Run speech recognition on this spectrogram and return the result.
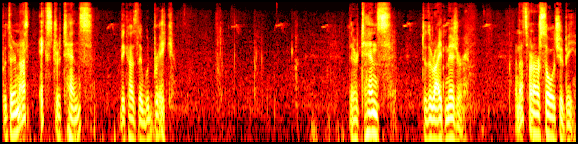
but they're not extra tense because they would break. They're tense to the right measure. And that's what our soul should be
